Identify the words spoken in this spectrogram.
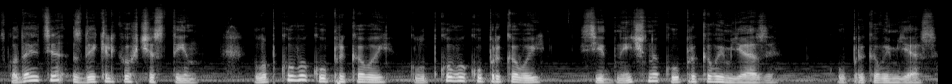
складається з декількох частин: лобково-куприковий, клубково-куприковий, сіднично-куприковий м'язи, куприковий м'яз,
